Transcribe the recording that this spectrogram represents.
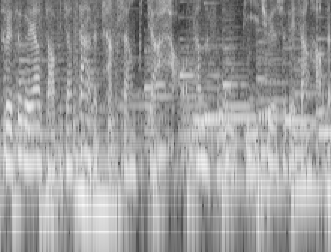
所以这个要找比较大的厂商比较好，他们的服务的确是非常好的。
